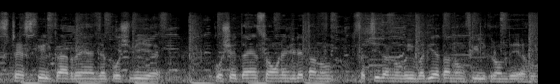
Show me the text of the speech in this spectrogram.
ਸਟ੍ਰੈਸ ਫੀਲ ਕਰ ਰਿਹਾ ਜਾਂ ਕੁਝ ਵੀ ਹੈ। ਕੁਛ ਇਦਾਂ ਦੇ Song ਨੇ ਜਿਹੜੇ ਤੁਹਾਨੂੰ ਸੱਚੀ ਤੁਹਾਨੂੰ ਵੀ ਵਧੀਆ ਤੁਹਾਨੂੰ ਫੀਲ ਕਰਾਉਂਦੇ ਆ ਉਹ।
